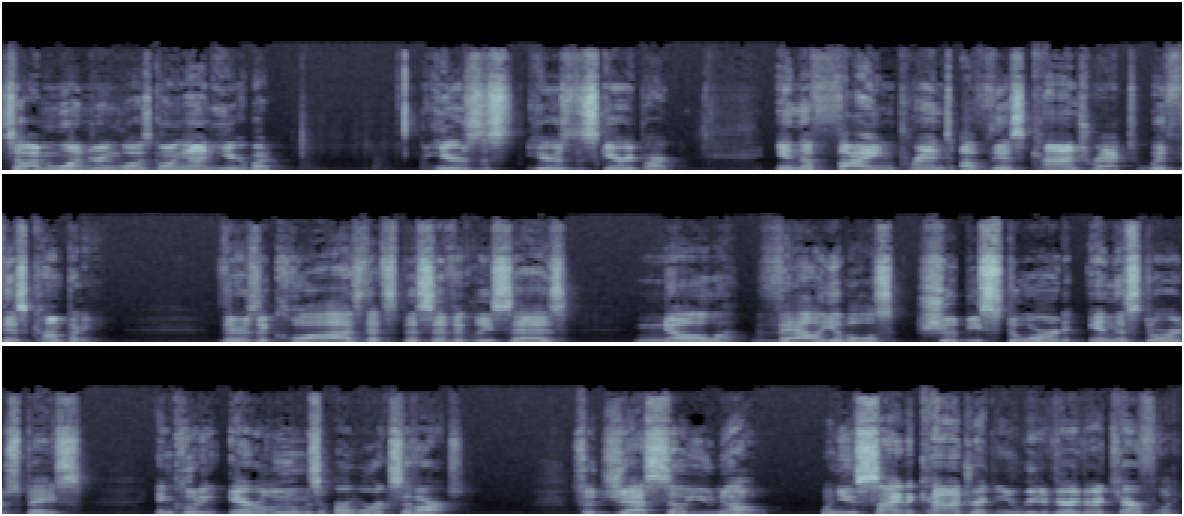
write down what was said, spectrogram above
So I'm wondering what was going on here, but here's the, here's the scary part. In the fine print of this contract with this company, there's a clause that specifically says no valuables should be stored in the storage space, including heirlooms or works of art. So, just so you know, when you sign a contract and you read it very, very carefully,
